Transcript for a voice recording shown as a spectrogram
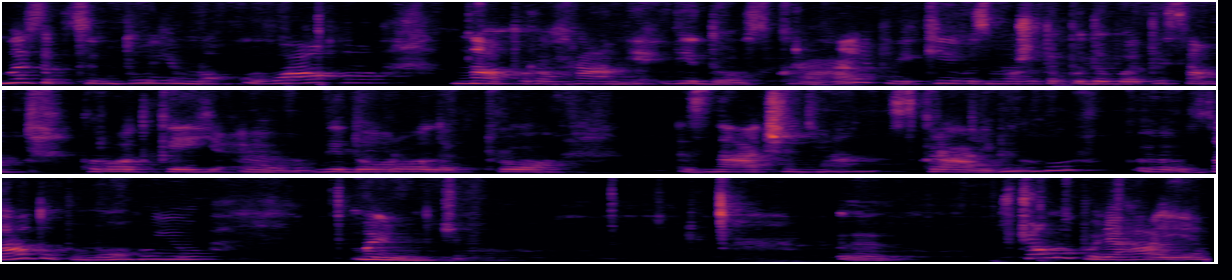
Ми закцентуємо увагу на програмі VideoScribe, в якій ви зможете подивитися короткий е, відеоролик про значення скрайбінгу за допомогою малюнків. Е, в чому полягає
